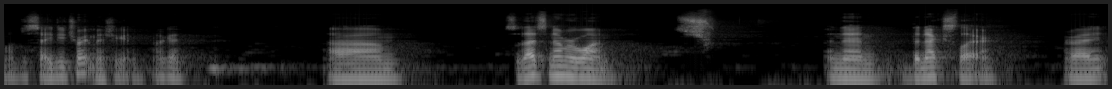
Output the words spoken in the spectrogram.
I'll just say Detroit, Michigan. Okay. Um, so that's number one. And then the next layer, right?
